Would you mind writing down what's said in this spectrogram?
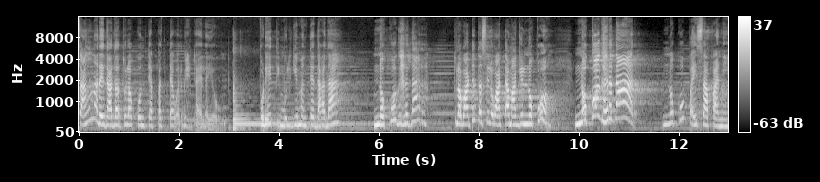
सांगणारे दादा तुला कोणत्या पत्त्यावर भेटायला येऊ? पुढे ती मुलगी म्हणते दादा नको घरदार. तुला वाटत असेल वाटा मागेल नको. नको घरदार. नको पैसा पाणी.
